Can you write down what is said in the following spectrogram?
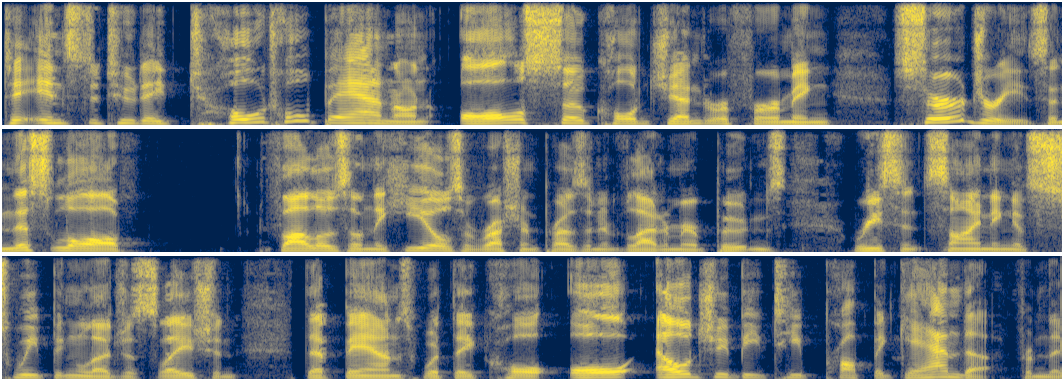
to institute a total ban on all so called gender affirming surgeries. And this law follows on the heels of Russian President Vladimir Putin's recent signing of sweeping legislation that bans what they call all LGBT propaganda from the.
